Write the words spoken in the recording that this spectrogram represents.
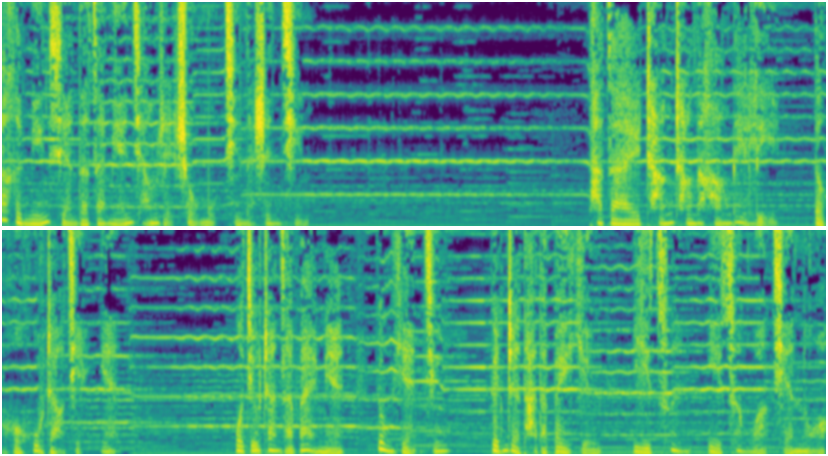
他很明显的在勉强忍受母亲的深情。他在长长的行列里等候护照检验，我就站在外面，用眼睛跟着他的背影一寸一寸往前挪。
